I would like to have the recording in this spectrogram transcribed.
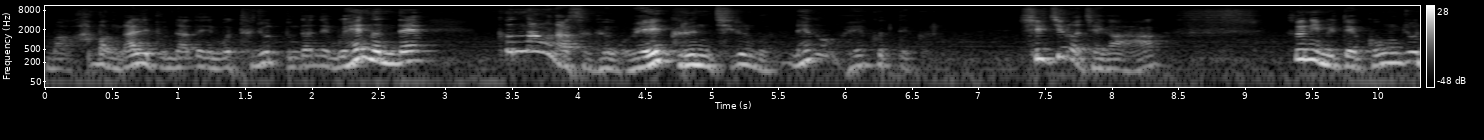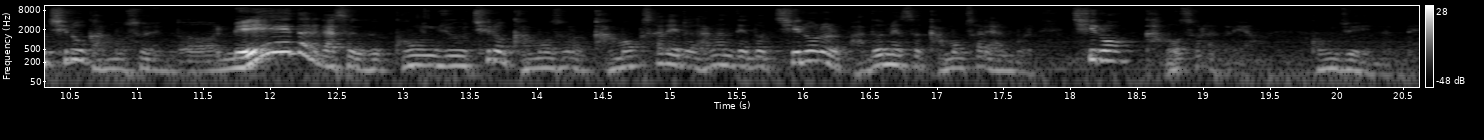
막 한 방 난리 분다든지 뭐 터주 분다든지 뭐 했는데 끝나고 나서 그 왜 그런지를 뭐 내가 왜 그때 그런 실제로 제가 스님일 때 공주 치료 감호소에 늘 매달 가서 그 공주 치료 감호소는 감옥 살해를 하는데도 치료를 받으면서 감옥 살해하는 걸 치료 감호소라 그래요. 공주에 있는데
